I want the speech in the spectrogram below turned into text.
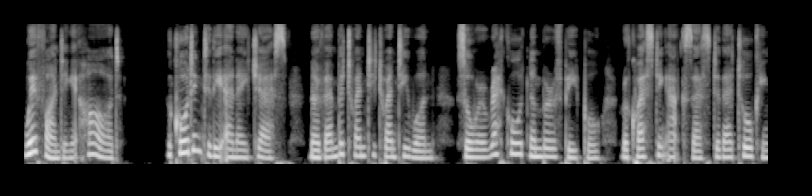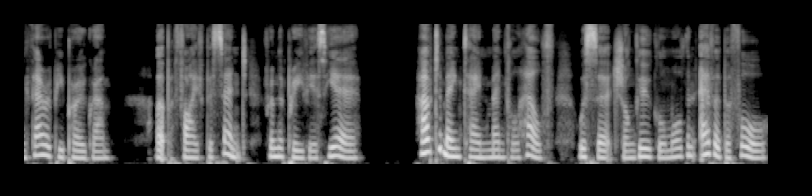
we're finding it hard. According to the NHS, November 2021 saw a record number of people requesting access to their talking therapy programme, up 5% from the previous year. How to maintain mental health was searched on Google more than ever before,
